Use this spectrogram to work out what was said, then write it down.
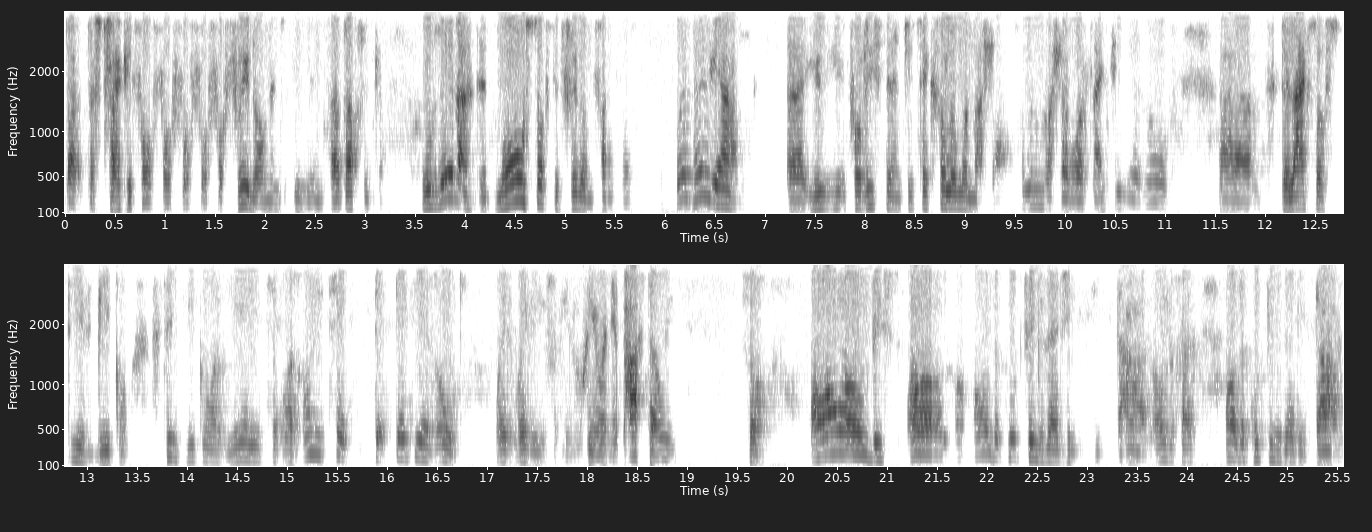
the, the struggle for, for, for, for, for freedom in, in, South Africa, you realize that most of the freedom fighters were very young. Uh, you, you, for instance, you take Solomon Mahlangu. Solomon Mahlangu was 19 years old. Um, the likes of Steve Biko. Steve Biko was nearly was only 10, 30 years old when, when, he, when he passed away. So all this, all all the good things that he, he done, all the all the good things that he done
